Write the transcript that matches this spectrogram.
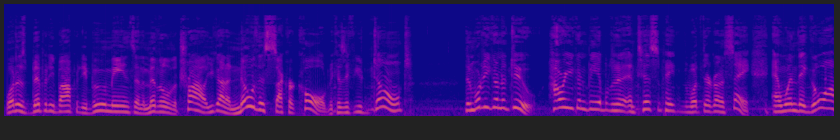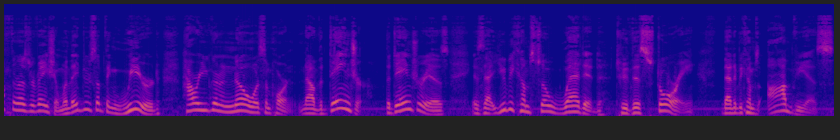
what does bippity boppity boo means in the middle of the trial. You gotta know this sucker cold, because if you don't, then what are you going to do? How are you going to be able to anticipate what they're going to say? And when they go off the reservation, when they do something weird, how are you going to know what's important? Now, the danger, the danger is, is that you become so wedded to this story that it becomes obvious.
